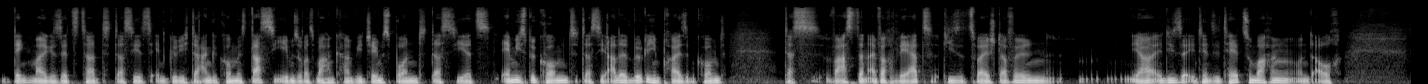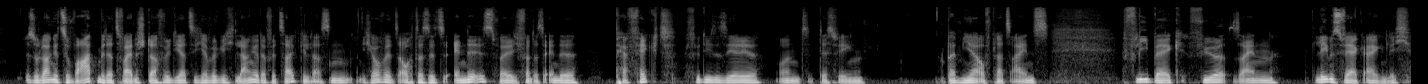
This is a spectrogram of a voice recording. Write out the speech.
Denkmal gesetzt hat, dass sie jetzt endgültig da angekommen ist, dass sie eben sowas machen kann wie James Bond, dass sie jetzt Emmys bekommt, dass sie alle möglichen Preise bekommt. Das war es dann einfach wert, diese zwei Staffeln ja in dieser Intensität zu machen und auch so lange zu warten mit der zweiten Staffel. Die hat sich ja wirklich lange dafür Zeit gelassen. Ich hoffe jetzt auch, dass jetzt Ende ist, weil ich fand das Ende perfekt für diese Serie und deswegen bei mir auf Platz eins Fleabag für sein Lebenswerk eigentlich.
